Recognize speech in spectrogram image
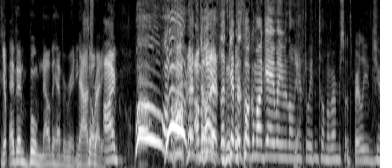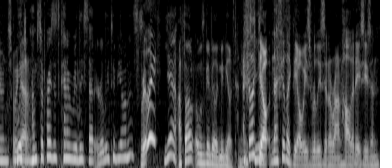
yep. And then boom, now they have it ready. Now it's ready. I'm woo. I'm hyped. Let's I'm do hyped. this. Let's get this Pokemon game, even though we have to wait until November, so it's barely June. So we Which got I'm surprised it's kind of released that early, to be honest. really. Yeah, I thought it was gonna be like maybe like next I feel like year. they. al- I feel like they always release it around holiday season,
